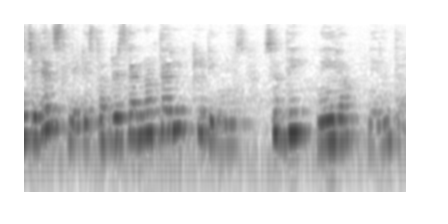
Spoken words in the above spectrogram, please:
ಸದ್ಯದ ನ್ಯೂಸ್ ಡೀಟೇಲ್ಸ್ ಲೇಟೆಸ್ಟ್ ಅಪ್ಡೇಟ್ಸ್ಗಾಗಿ ನೋಡ್ತಾ ಇರಿ ಕೆಟಿವಿ ನ್ಯೂಸ್ ಸುದ್ದಿ ನೇರ ನಿರಂತರ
